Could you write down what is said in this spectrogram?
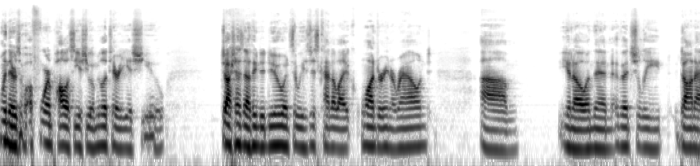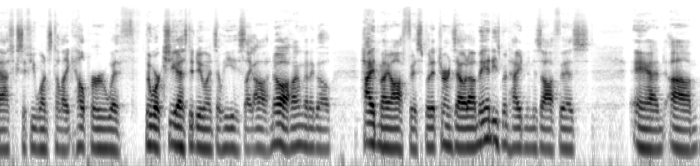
when there's a foreign policy issue, a military issue, Josh has nothing to do, and so he's just kind of like wandering around, um, you know, and then eventually Donna asks if he wants to like help her with the work she has to do, and so he's like, "Oh no, I'm gonna go hide my office." But it turns out uh, Mandy's been hiding in his office, and um,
